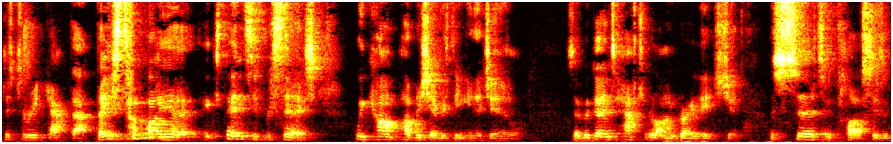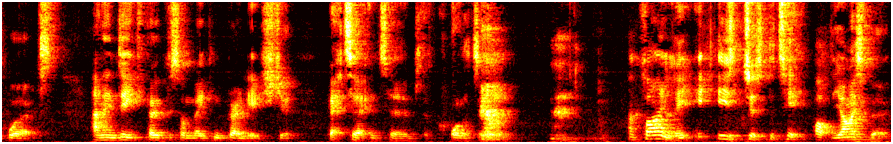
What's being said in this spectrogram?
Just to recap that, based on my uh, extensive research, we can't publish everything in a journal. So we're going to have to rely on grey literature for certain classes of works, and indeed focus on making grey literature better in terms of quality. and finally, it is just the tip of the iceberg.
